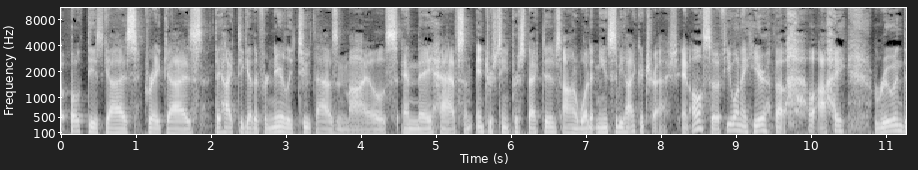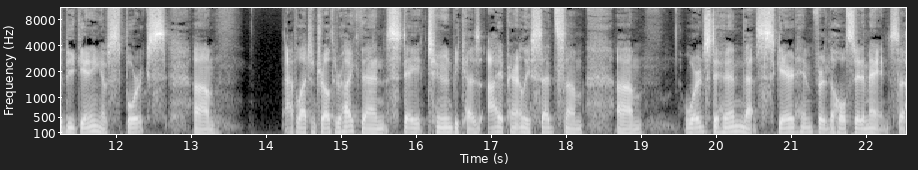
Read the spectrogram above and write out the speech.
But both these guys, great guys, they hiked together for nearly 2,000 miles and they have some interesting perspectives on what it means to be hiker trash. And also, if you want to hear about how I ruined the beginning of Spork's um, Appalachian Trail through hike, then stay tuned because I apparently said some um, words to him that scared him for the whole state of Maine. So,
